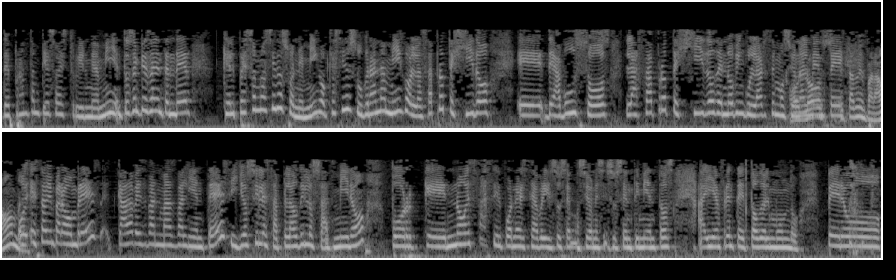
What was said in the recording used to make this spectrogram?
de pronto empiezo a destruirme a mí. Entonces empiezan a entender que el peso no ha sido su enemigo, que ha sido su gran amigo, las ha protegido eh, de abusos, las ha protegido de no vincularse emocionalmente. Los- está bien para hombres. O- está bien para hombres, cada vez van más valientes y yo sí les aplaudo y los admiro porque no es fácil ponerse a abrir sus emociones y sus sentimientos ahí enfrente de todo el mundo. Pero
